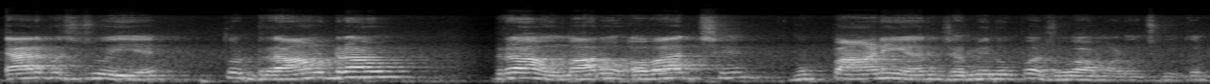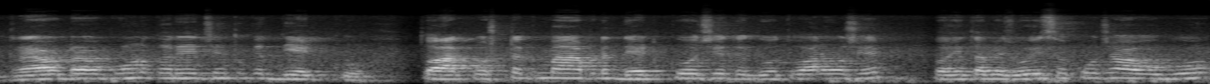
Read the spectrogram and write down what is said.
ત્યાર પછી જોઈએ તો ડ્રાઉ ડ્રાઉ ડ્રાઉ મારો અવાજ છે. હું પાણી અને જમીન ઉપર જોવા મળું છું. તો ડ્રાઉ ડ્રાઉ કોણ કરે છે? તો કે દેડકો. તો આ કોષ્ટકમાં આપણે દેડકો છે તે ગોતવાનો છે. તો અહીં તમે જોઈ શકો છો આ ઊભો.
